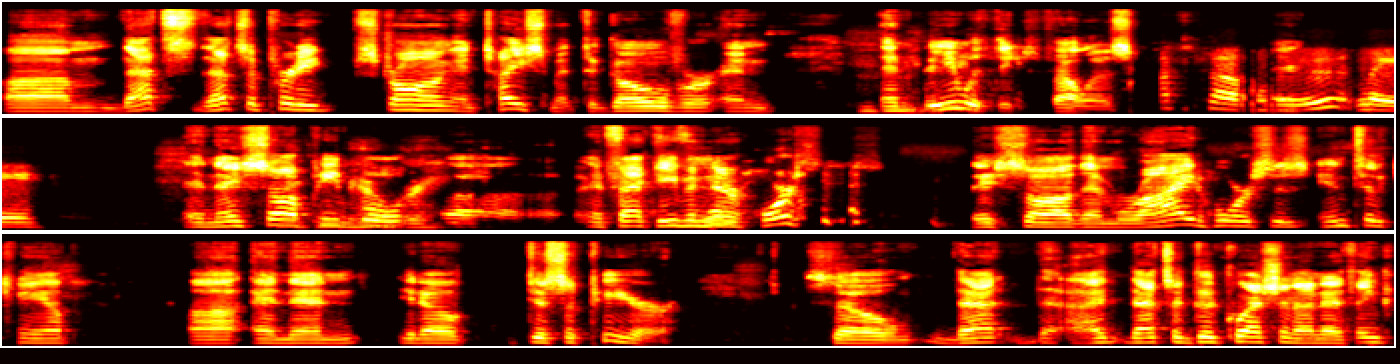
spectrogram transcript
um, that's that's a pretty strong enticement to go over and and be with these fellas. Absolutely. And, and they saw Making people. Uh, in fact, even their horses. They saw them ride horses into the camp, uh, and then you know disappear. So that I, that's a good question, and I think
